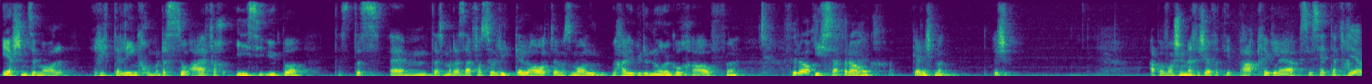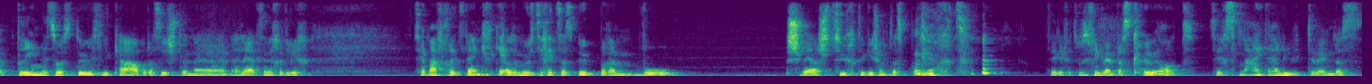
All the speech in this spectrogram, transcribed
erstens einmal, Ritalin kommt man das so einfach easy über, dass, dass, ähm, dass man das einfach so liegen lässt, wenn man es mal, man kann wieder neu kaufen. Für 80 Ich sage Franken. nicht, gell, ist noch, ist, aber wahrscheinlich ist einfach die Packung leer gewesen. Es hat einfach Ja. drinnen so ein Döschen gehabt, aber das ist dann äh, leer gewesen. Ich gleich, es hat mir einfach jetzt denken gegeben, oder müsste ich jetzt das jemandem, der schwerst süchtig ist und das braucht, soll ich jetzt herausfinden, wem das gehört? Soll ich es Meid anrufen, wem das...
